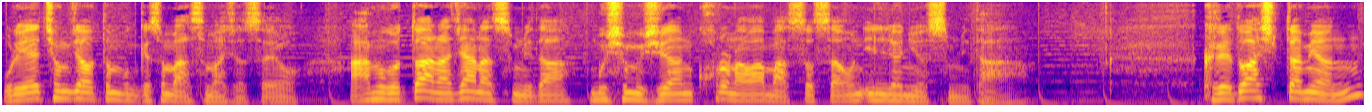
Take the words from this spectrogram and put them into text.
우리 애청자 어떤 분께서 말씀하셨어요. 아무것도 안 하지 않았습니다. 무시무시한 코로나와 맞서 싸운 1년이었습니다. 그래도 아쉽다면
